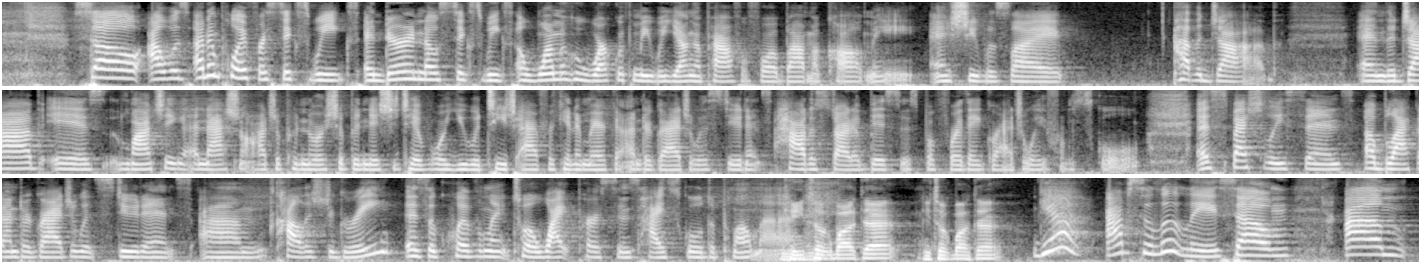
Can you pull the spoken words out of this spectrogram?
So I was unemployed for six weeks. And during those six weeks, a woman who worked with me with Young and Powerful for Obama called me. And she was like, I have a job. And the job is launching a national entrepreneurship initiative where you would teach African American undergraduate students how to start a business before they graduate from school, especially since a black undergraduate student's um, college degree is equivalent to a white person's high school diploma. Can you talk about that? Can you talk about that? Yeah, absolutely. So, um,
